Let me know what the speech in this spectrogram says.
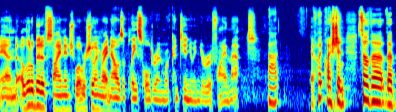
and a little bit of signage. What we're showing right now is a placeholder, and we're continuing to refine that. Scott, quick question. So the, the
